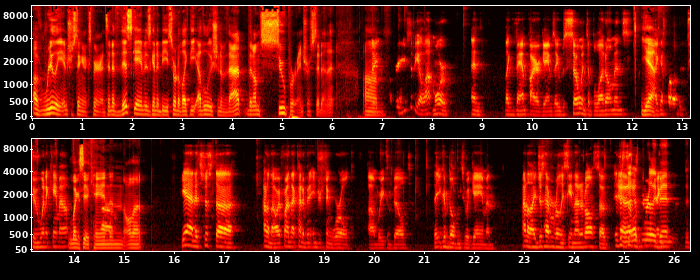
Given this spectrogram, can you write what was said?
a really interesting experience. And if this game is going to be sort of like the evolution of that, then I'm super interested in it. Um, there used to be a lot more and like vampire games. I was so into Blood Omens. yeah, I guess what was it, two when it came out. Legacy of Kain and all that. Yeah, and it's just uh, I don't know. I find that kind of an interesting world um, where you can build that you can build into a game, and I don't know. I just haven't really seen that at all. So it just Yeah, that hasn't really think- been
